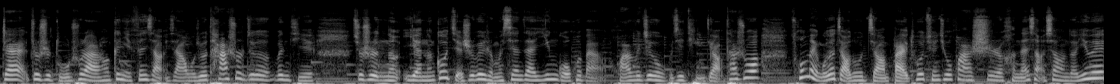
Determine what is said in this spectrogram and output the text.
摘，就是读出来，然后跟你分享一下。我觉得他说的这个问题，就是能也能够解释为什么现在英国会把华为这个五 G 停掉。他说，从美国的角度讲，摆脱全球化是很难想象的，因为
